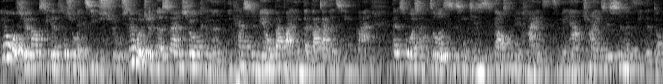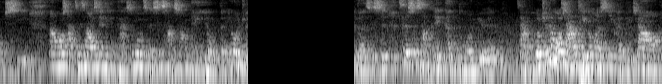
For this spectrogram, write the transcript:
因为我学到是一个特殊的技术，所以我觉得虽然说可能一开始没有办法赢得大家的青睐。但是我想做的事情其实是告诉女孩子怎么样穿一些适合自己的东西。那我想介绍一些品牌是目前市场上没有的，因为我觉得其实这个市场可以更多元。这样，我觉得我想要提供的是一个比较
